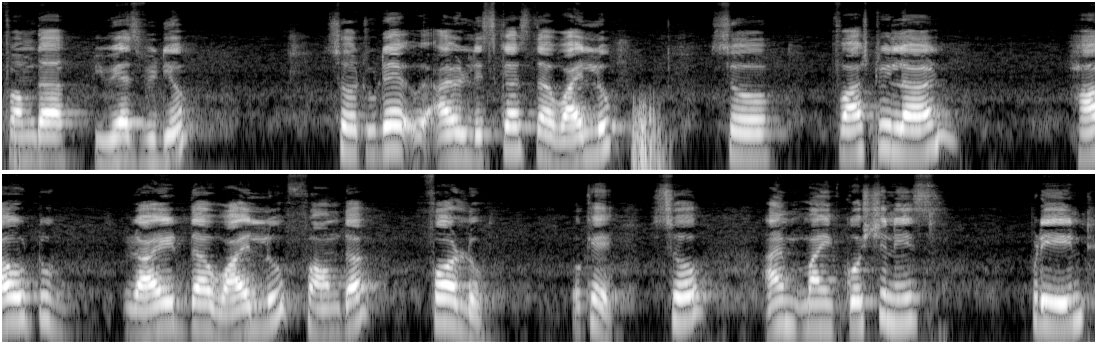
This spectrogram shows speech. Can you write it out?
from the previous video so today i will discuss the while loop. So first we learn how to write the while loop from the for loop. Okay. So i'm my question is print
